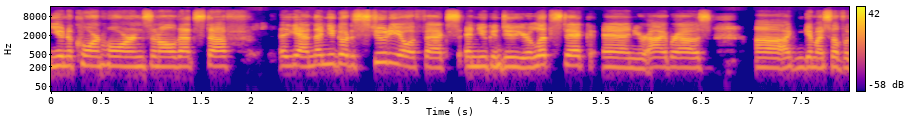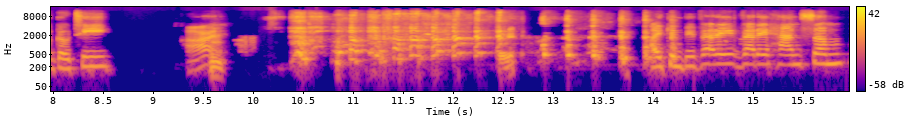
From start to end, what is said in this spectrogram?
unicorn horns and all that stuff. Uh, yeah, and then you go to studio effects and you can do your lipstick and your eyebrows. Uh, I can give myself a goatee. All right. I can be very, very handsome.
